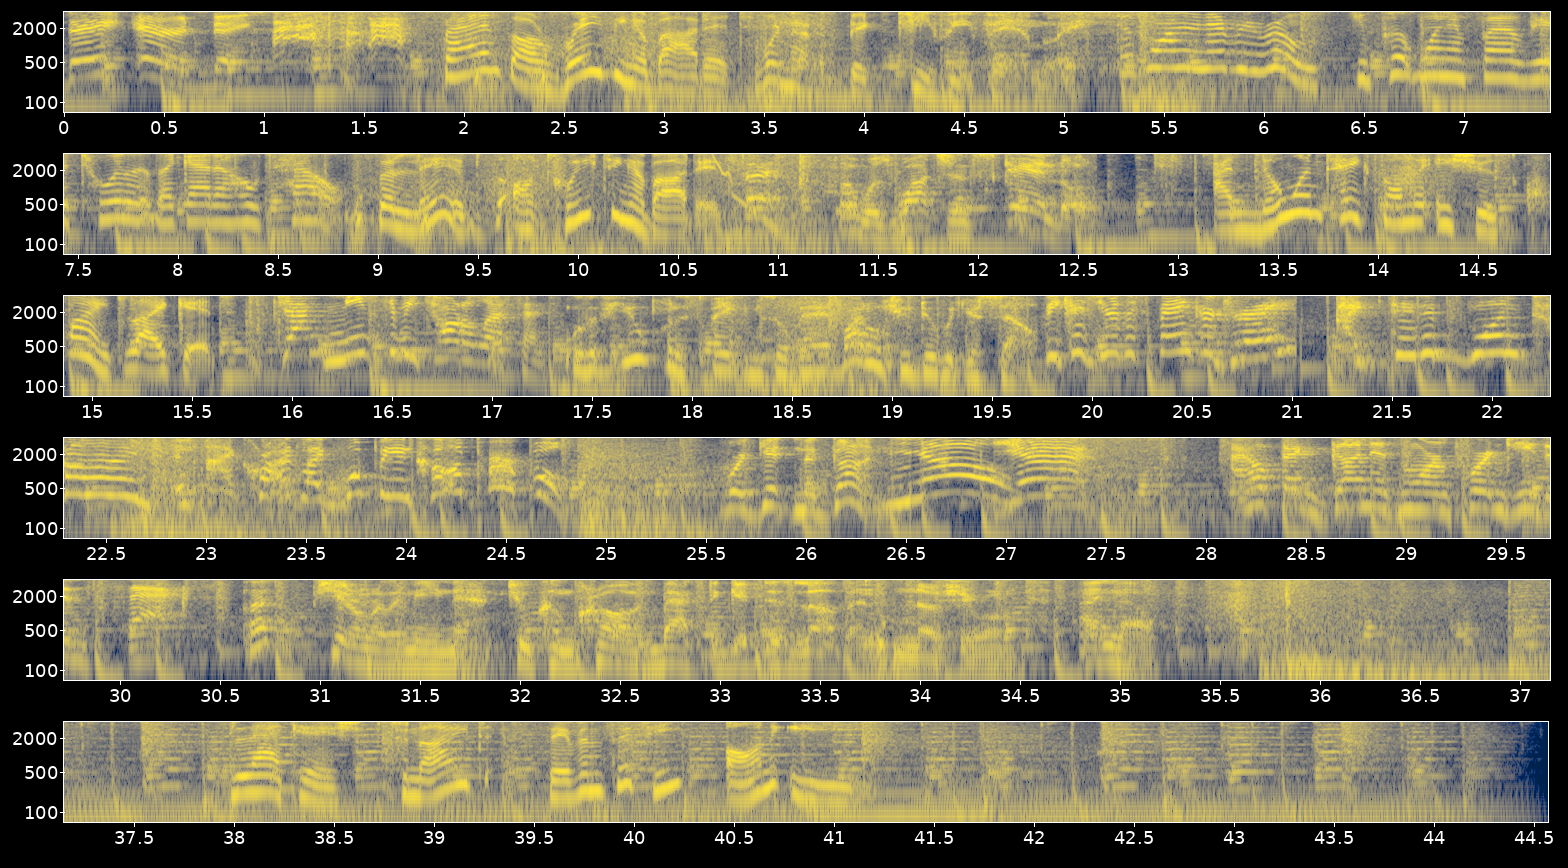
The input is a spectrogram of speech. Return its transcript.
day, every day. Fans are raving about it. We're not a big TV family. There's one in room. You put one in front of your toilet like at a hotel. Celebs are tweeting about it. Hey, I was watching Scandal. And no one takes on the issues quite like it. Jack needs to be taught a lesson. Well, if you want to spank him so bad, why don't you do it yourself? Because you're the spanker, Dre. I did it one time, and I cried like Whoopi in Color Purple. We're getting a gun. No! Yes! I hope that gun is more important to you than sex. What? She don't really mean that. She'll come crawling back to get this lovin'. No, she won't. I know. Blackish, tonight, 7.30 on E!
